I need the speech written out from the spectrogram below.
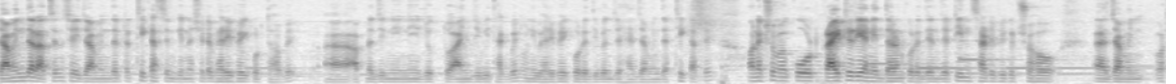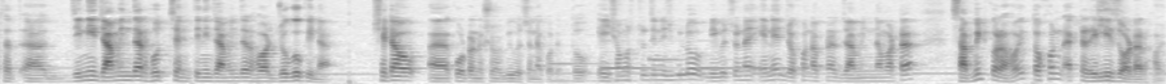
জামিনদার আছেন, সেই জামিনদারটা ঠিক আছেন কিনা সেটা ভেরিফাই করতে হবে। আপনার যিনি নিযুক্ত আইনজীবী থাকবেন, উনি ভেরিফাই করে দিবেন যে হ্যাঁ জামিনদার ঠিক আছে। অনেক সময় কোর্ট ক্রাইটেরিয়া নির্ধারণ করে দেন যে টিন সার্টিফিকেট সহ জামিন, অর্থাৎ যিনি জামিনদার হচ্ছেন, তিনি জামিনদার হওয়ার যোগ্য কিনা। সেটাও কোর্ট অনেক সময় বিবেচনা করেন তো এই সমস্ত জিনিসগুলো বিবেচনায় এনে যখন আপনার জামিন নামাটা সাবমিট করা হয়, তখন একটা রিলিজ অর্ডার হয়।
